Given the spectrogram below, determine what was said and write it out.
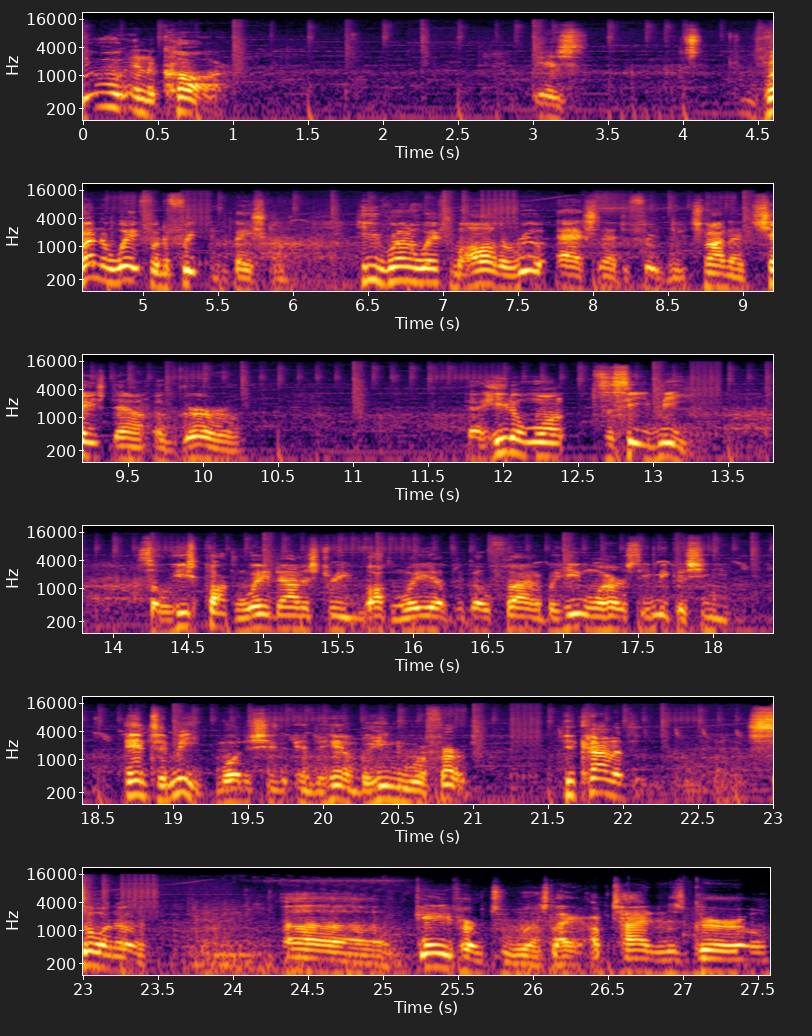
Dude in the car is running away from the freaking basically. He run away from all the real action at the freaking, trying to chase down a girl that he don't want to see me. So he's parking way down the street, walking way up to go find her, but he didn't want her to see me because she into me more than she's into him, but he knew her first. He kind of sort of uh, gave her to us, like, I'm tired of this girl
